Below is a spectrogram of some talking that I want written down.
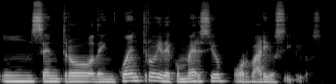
un centro de encuentro y de comercio por varios siglos.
